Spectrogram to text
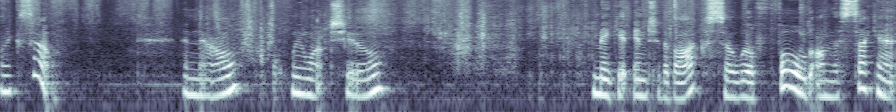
like so. And now we want to make it into the box. So we'll fold on the second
